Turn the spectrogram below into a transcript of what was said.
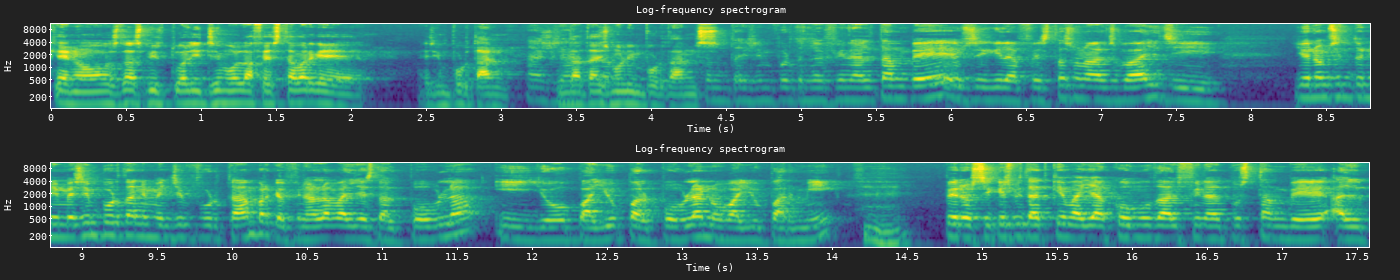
que no es desvirtualitzi molt la festa perquè és important, Exacte. són detalls molt importants. Són detalls importants. Al final també, o sigui, la festa són els balls i jo no em sento ni més important ni menys important perquè al final la ball és del poble i jo ballo pel poble, no ballo per mi. Mm -hmm. Però sí que és veritat que ballar còmode al final doncs, també el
